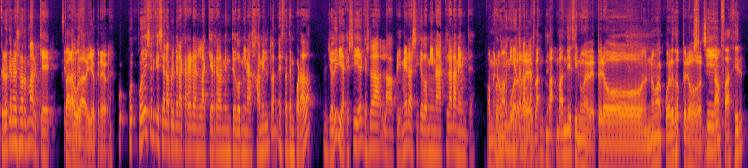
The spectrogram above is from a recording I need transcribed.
creo que no es normal que. Para Abu Dhabi, yo creo. ¿eh? pu- ¿Puede ser que sea la primera carrera en la que realmente domina Hamilton esta temporada? Yo diría que sí, ¿eh? que es la, la primera sí que domina claramente. Hombre, no me acuerdo. eh. Va- van 19, pero no me acuerdo, pero Sí. tan fácil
